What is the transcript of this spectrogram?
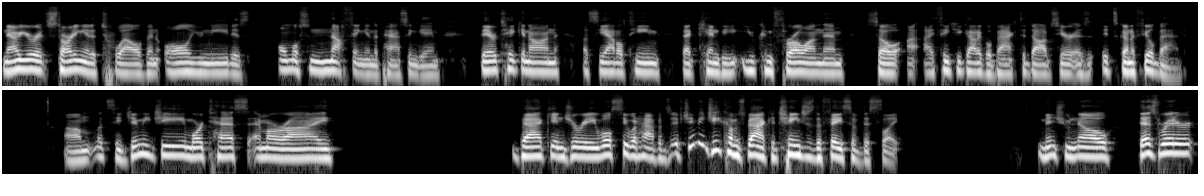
Now you're at starting at a 12, and all you need is almost nothing in the passing game. They're taking on a Seattle team that can be you can throw on them. So I, I think you got to go back to Dobbs here as it's going to feel bad. Um, let's see, Jimmy G, more tests, MRI, back injury. We'll see what happens. If Jimmy G comes back, it changes the face of this slate. Minshew, no. Des Ridder,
